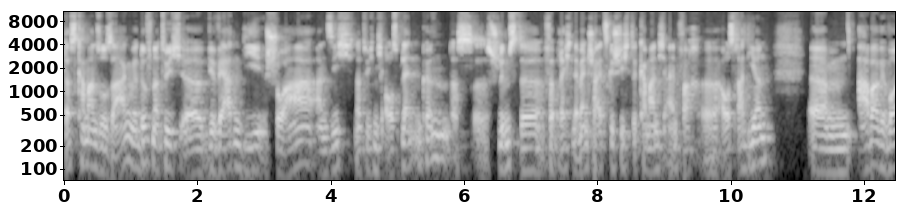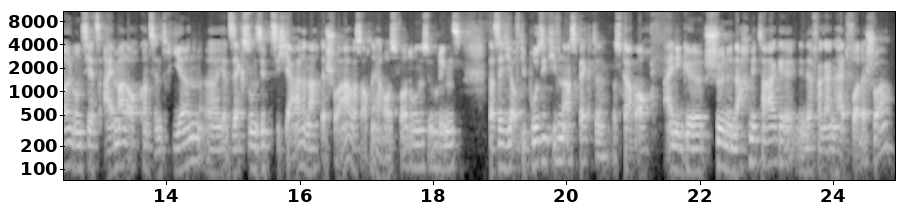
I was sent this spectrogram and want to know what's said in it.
Das kann man so sagen. Wir dürfen natürlich, äh, wir werden die Shoah an sich natürlich nicht ausblenden können. Das, äh, schlimmste Verbrechen der Menschheitsgeschichte kann man nicht einfach äh, ausradieren. Ähm, aber wir wollen uns jetzt einmal auch konzentrieren, äh, jetzt 76 Jahre nach der Shoah, was auch eine Herausforderung ist übrigens, tatsächlich auf die positiven Aspekte. Es gab auch einige schöne Nachmittage in der Vergangenheit vor der Shoah.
